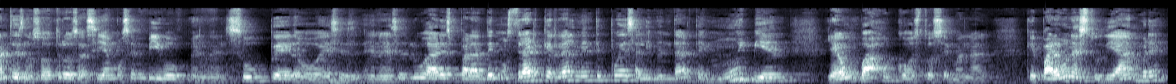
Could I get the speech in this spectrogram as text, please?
antes nosotros hacíamos en vivo en el súper o en esos lugares para demostrar que realmente puedes alimentarte muy bien y a un bajo costo semanal. Que para un estudiambre,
